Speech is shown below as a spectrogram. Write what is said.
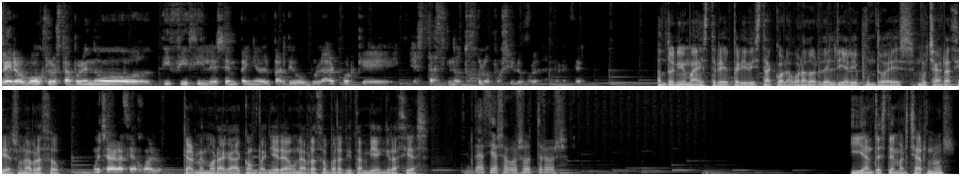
Pero Vox lo está poniendo difícil ese empeño del Partido Popular porque está haciendo todo lo posible por desaparecer. Antonio Maestre, periodista colaborador del diario.es. Muchas gracias, un abrazo. Muchas gracias, Juanlo. Carmen Moraga, compañera, un abrazo para ti también, gracias. Gracias a vosotros. Y antes de marcharnos,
